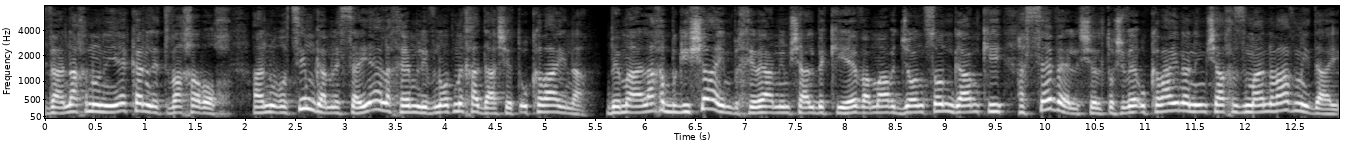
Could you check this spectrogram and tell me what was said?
ואנחנו נהיה כאן לטווח ארוך. אנו רוצים גם לסייע לכם לבנות מחדש את אוקראינה. במהלך פגישה עם בכירי הממשל בקייב אמר ג'ונסון גם כי הסבל של תושבי אוקראינה נמשך זמן רב מדי.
